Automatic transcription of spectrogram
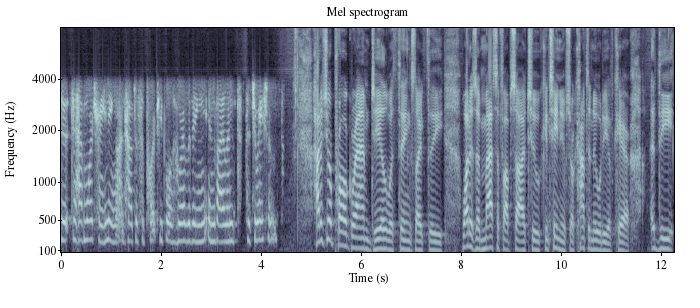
to, to have more training on how to support people who are living in violent situations. How does your program deal with things like the what is a massive upside to continuous or continuity of care? The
